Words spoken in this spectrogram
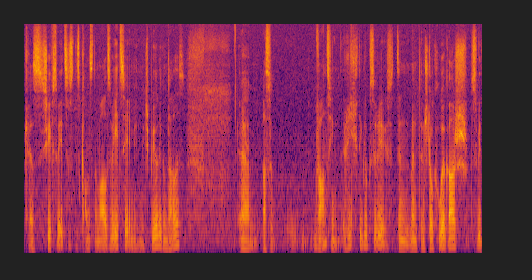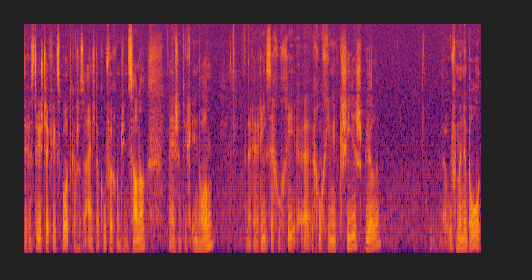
kein Schiffs-WC, sondern ein ganz normales WC mit, mit Spülung und alles. Ähm, also Wahnsinn, richtig luxuriös. Dann, wenn du einen Stock hoch gehst, ist wieder ein dreistöckiges Boot, gehst also einen Stock hoch, kommst in den Salon. Der ist natürlich enorm. Eine riesige Küche, äh, Küche mit Geschirrspülen auf einem Boot.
